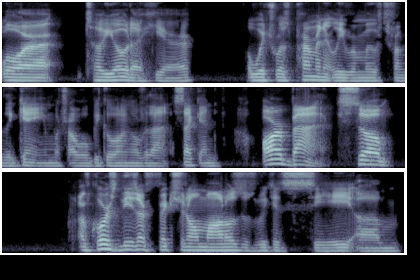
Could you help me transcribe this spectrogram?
or Toyota here, which was permanently removed from the game, which I will be going over that in a second, are back. So, of course, these are fictional models, as we can see. Um,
